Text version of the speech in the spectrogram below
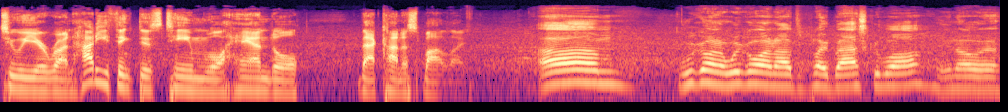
two-year run. How do you think this team will handle that kind of spotlight? Um, we're going to we're going out to play basketball. You know, uh,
